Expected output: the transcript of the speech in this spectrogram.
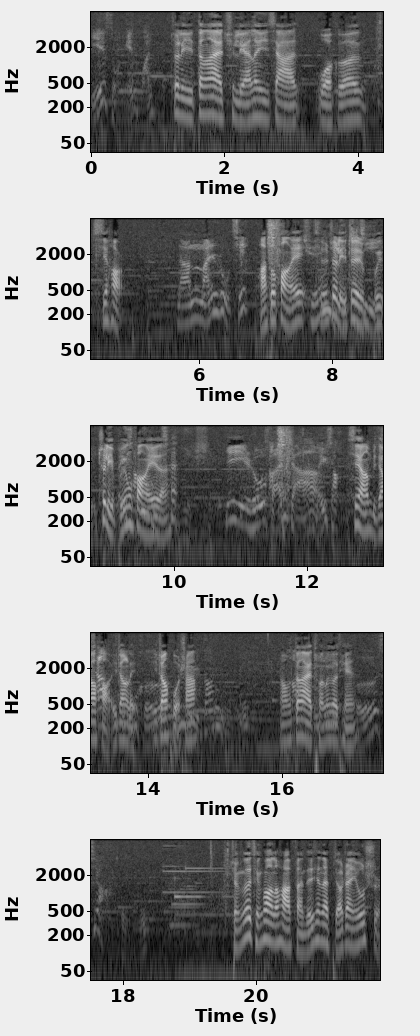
铁索连环，这里邓艾去连了一下我和七号。南蛮入侵，华佗放 A，其实这里这里不这里不用放 A 的，易如反掌，信仰比较好，一张雷一张火杀，然后邓艾囤了个田。整个情况的话，反贼现在比较占优势。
